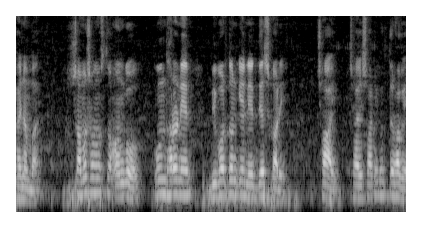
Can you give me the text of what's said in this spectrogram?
ছয় নম্বর। সমসমস্ত অঙ্গ কোন ধরনের বিবর্তনকে নির্দেশ করে? ছয়। ছয় সঠিক উত্তর হবে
